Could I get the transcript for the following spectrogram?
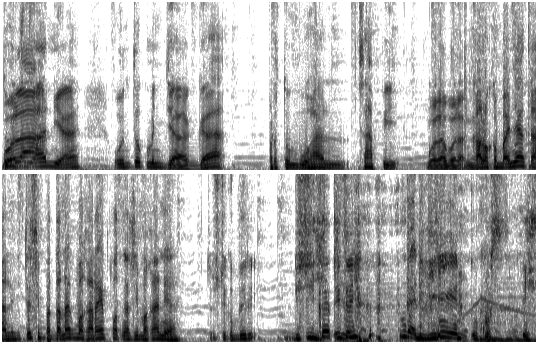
Bola. Tujuannya untuk menjaga pertumbuhan sapi. Bola bola. Kalau kebanyakan itu si peternak bakal repot ngasih makannya. terus dikebiri, disikat Ih, itunya. Enggak diginiin. Gus. Ih,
